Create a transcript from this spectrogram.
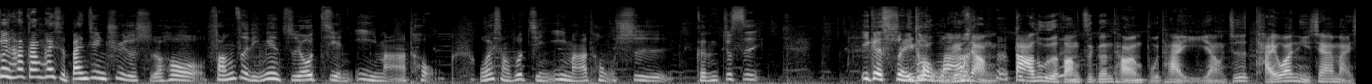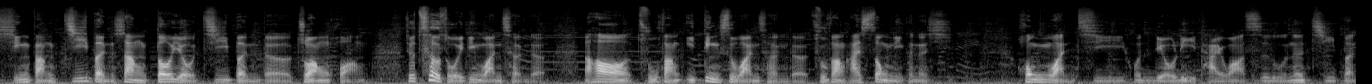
所以他刚开始搬进去的时候，房子里面只有简易马桶。我还想说，简易马桶是可能就是一个水桶吗？我跟你讲，大陆的房子跟台湾不太一样，就是台湾你现在买新房，基本上都有基本的装潢，就厕所一定完成的，然后厨房一定是完成的，厨房还送你可能洗烘碗机或者流理台瓦斯炉，那是基本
